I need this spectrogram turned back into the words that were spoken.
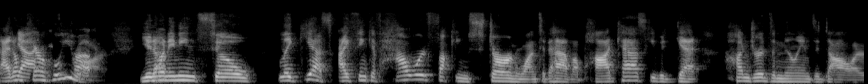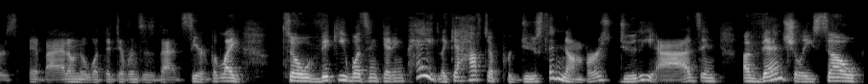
I don't Yeah, care who you rough. are. You know what I mean? So, like, yes, I think if Howard fucking Stern wanted to have a podcast, he would get hundreds of millions of dollars. Eh, I don't know what the difference is that serious, but like, so Vicky wasn't getting paid. Like, you have to produce the numbers, do the ads, and eventually. So,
